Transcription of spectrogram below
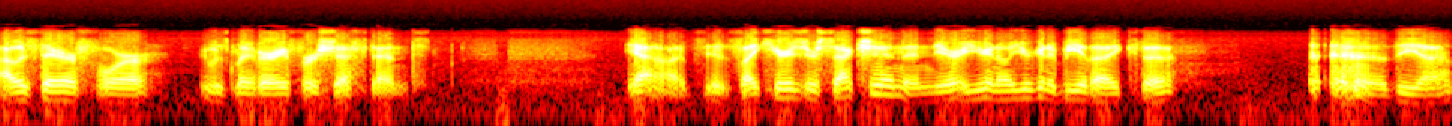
I was there for it was my very first shift, and yeah, it's, like here's your section, and you're you know you're going to be like the the uh,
